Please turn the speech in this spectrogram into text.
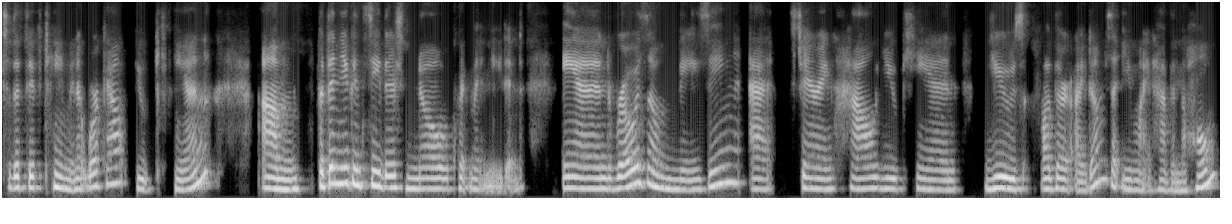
to the 15 minute workout, you can. Um, but then you can see there's no equipment needed. And Ro is amazing at sharing how you can use other items that you might have in the home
